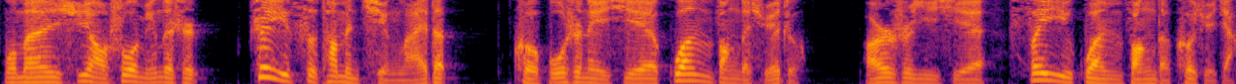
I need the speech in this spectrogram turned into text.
我们需要说明的是，这一次他们请来的可不是那些官方的学者。而是一些非官方的科学家。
